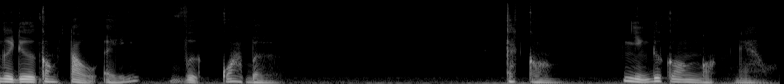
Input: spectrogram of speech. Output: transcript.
người đưa con tàu ấy vượt qua bờ. Các con, những đứa con ngọt ngào,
